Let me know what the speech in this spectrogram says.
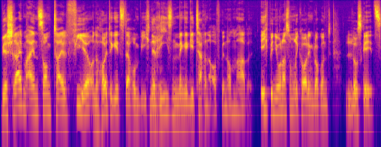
Wir schreiben einen Song Teil 4 und heute geht es darum, wie ich eine Riesenmenge Gitarren aufgenommen habe. Ich bin Jonas vom Recording Blog und los geht's.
